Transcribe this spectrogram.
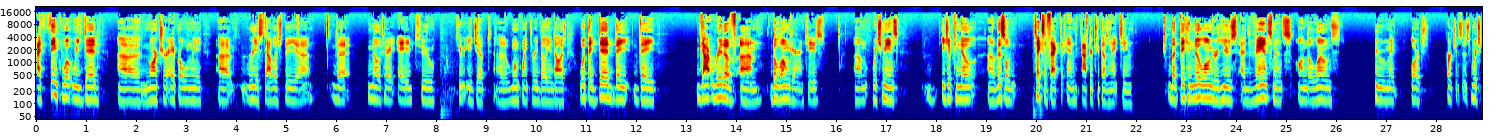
I think what we did uh, March or April when we uh, reestablished the uh, the military aid to to Egypt, uh, 1.3 billion dollars. What they did, they they got rid of um, the loan guarantees, um, which means Egypt can no. Uh, this will takes effect in after 2018, but they can no longer use advancements on the loans to make large purchases, which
